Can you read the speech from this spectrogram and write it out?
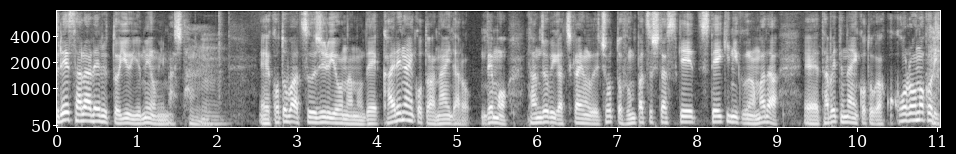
連れ去られるという夢を見ました、うんえー言葉は通じるようなので帰れないことはないだろう。でも誕生日が近いのでちょっと奮発したスケステーキ肉がまだ、えー食べてないことが心残り、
